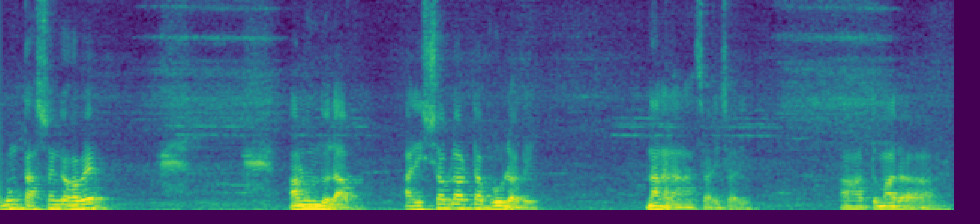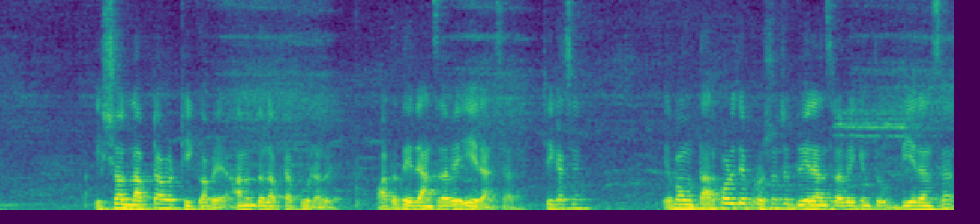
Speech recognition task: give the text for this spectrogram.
এবং তার সঙ্গে হবে আনন্দ লাভ। আর ঈশ্বর লাভটা ভুল হবে। না না না না সরি সরি তোমার ঈশ্বর লাভটাও ঠিক হবে, আনন্দ লাভটা ভুল হবে। অর্থাৎ এর অ্যান্সার হবে এর অ্যান্সার ঠিক আছে? এবং তারপরে যে প্রশ্ন হচ্ছে দুইয়ের অ্যান্সার হবে কিন্তু বি এর অ্যান্সার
